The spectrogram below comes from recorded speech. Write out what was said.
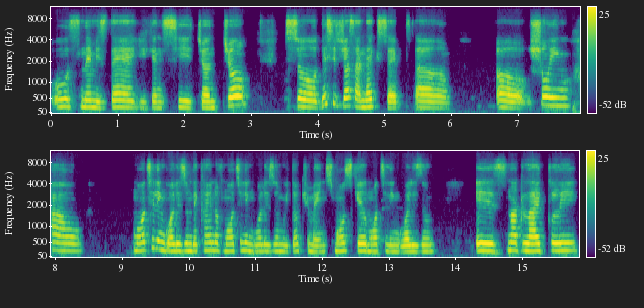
whose name is there. You can see John Cho. So this is just an excerpt uh, uh, showing how multilingualism, the kind of multilingualism we document, small scale multilingualism, is not likely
